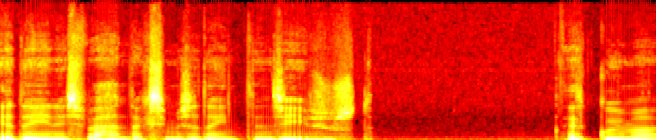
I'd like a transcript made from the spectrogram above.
ja teine siis vähendaksime seda intensiivsust. et kui ma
